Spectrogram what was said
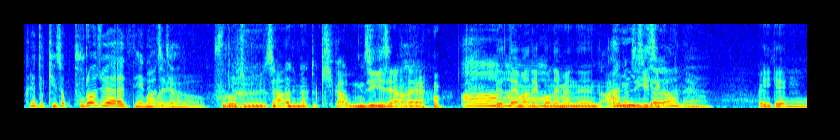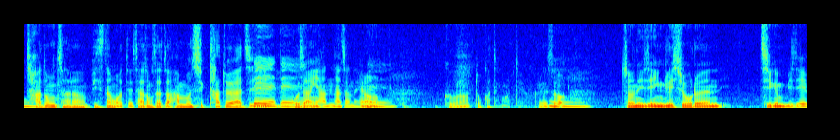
그래도 계속 불어줘야 되는 맞아요. 거죠. 불어주지 않으면 또 키가 움직이질 않아요. 아. 몇 달 만에 꺼내면은 아 움직이지가 움직여요? 않아요. 그러니까 이게 어. 자동차랑 비슷한 것 같아요. 자동차도 한 번씩 타줘야지 네, 네. 고장이 안 나잖아요. 네. 그거랑 똑같은 것 같아요. 그래서 어. 저는 이제 잉글리시 호른 지금 이제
